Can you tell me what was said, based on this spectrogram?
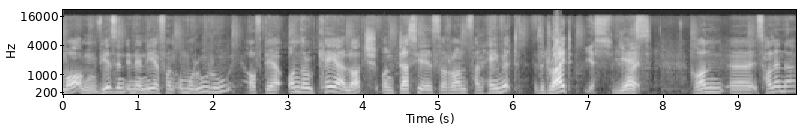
Guten Morgen, wir sind in der Nähe von Omoruru auf der Ondrokea Lodge und das hier ist Ron van Hamet. Is it right? Yes. Yes. Ron äh, ist Holländer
